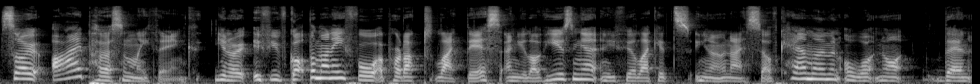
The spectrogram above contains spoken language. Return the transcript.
So, I personally think, you know, if you've got the money for a product like this and you love using it and you feel like it's, you know, a nice self care moment or whatnot, then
